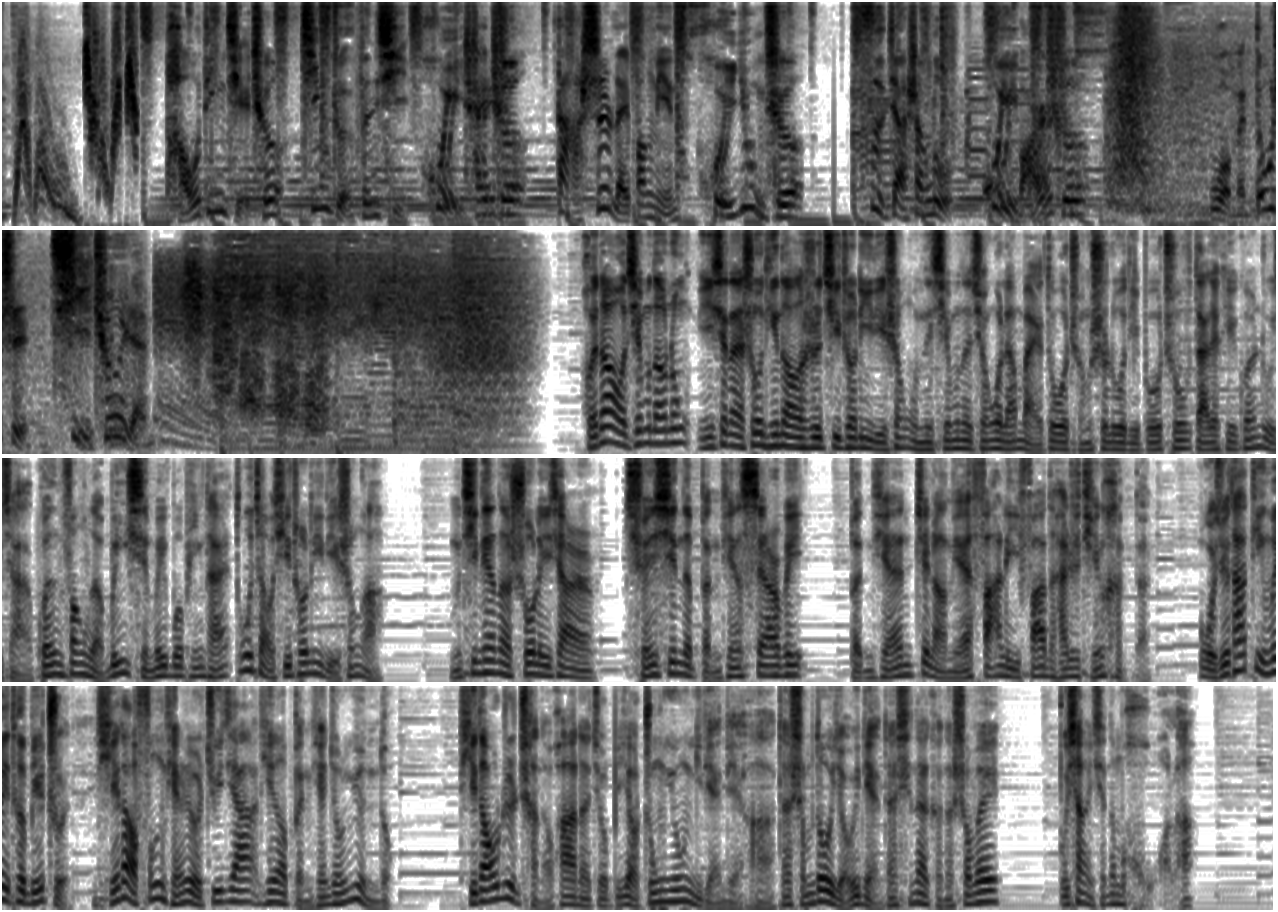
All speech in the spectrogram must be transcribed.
庖丁解车，精准分析，会拆车大师来帮您，会用车，自驾上路，会玩车，我们都是汽车人。回到我节目当中，您现在收听到的是汽车立体声。我们的节目在全国两百多个城市落地播出，大家可以关注一下官方的微信、微博平台，都叫汽车立体声啊。我们今天呢说了一下全新的本田 CR-V，本田这两年发力发的还是挺狠的，我觉得它定位特别准。提到丰田就是居家，提到本田就是运动，提到日产的话呢就比较中庸一点点啊，它什么都有一点，但现在可能稍微不像以前那么火了。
